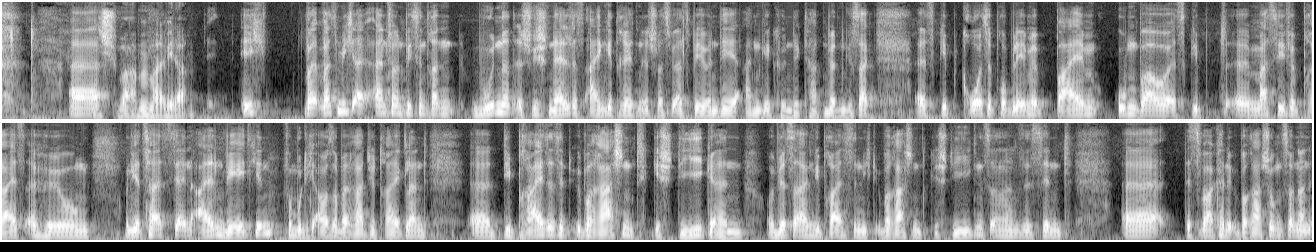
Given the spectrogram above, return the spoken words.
äh, Die Schwaben mal wieder. Ich was mich einfach ein bisschen daran wundert, ist, wie schnell das eingetreten ist, was wir als BUND angekündigt hatten. Wir hatten gesagt, es gibt große Probleme beim Umbau, es gibt äh, massive Preiserhöhungen. Und jetzt heißt es ja in allen Medien, vermutlich außer bei Radio Dreigland, äh, die Preise sind überraschend gestiegen. Und wir sagen, die Preise sind nicht überraschend gestiegen, sondern sie sind äh, das war keine Überraschung, sondern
